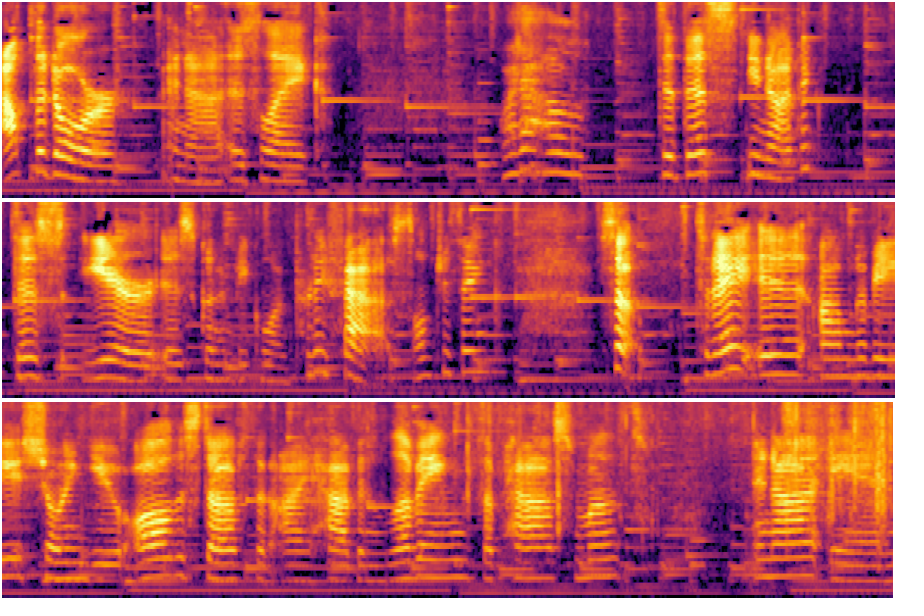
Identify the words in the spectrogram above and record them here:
out the door and uh, it's like, what the hell did this, you know, I think this year is going to be going pretty fast, don't you think? So, today is, I'm going to be showing you all the stuff that I have been loving the past month and that, and,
